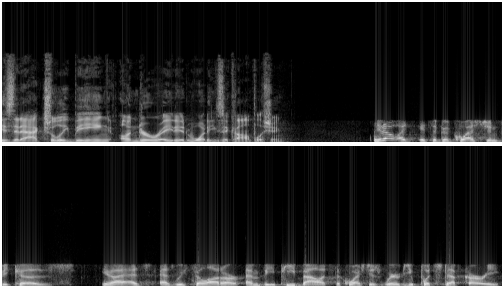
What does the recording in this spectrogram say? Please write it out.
Is it actually being underrated what he's accomplishing? You know, it's a good question because you know, as as we fill out our MVP ballots, the question is where do you put Steph Curry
